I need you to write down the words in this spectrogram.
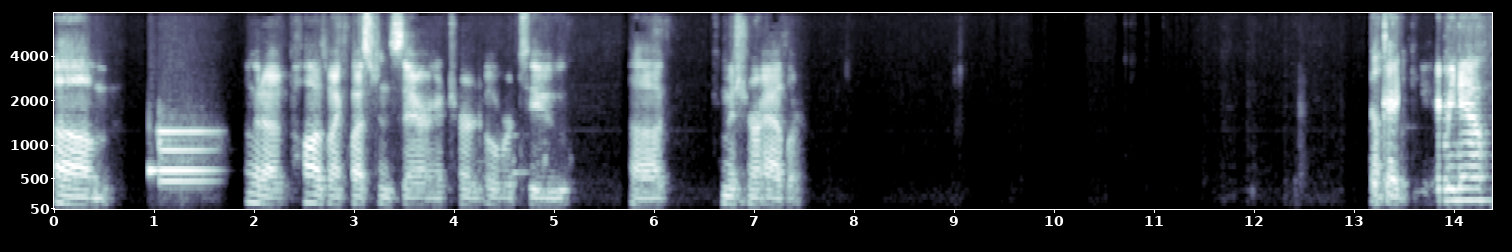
Um, I'm going to pause my questions there and turn it over to uh, Commissioner Adler. Okay, can you hear me now?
